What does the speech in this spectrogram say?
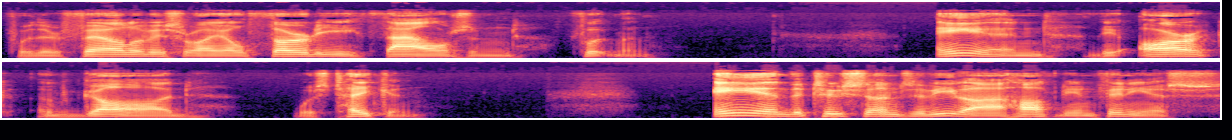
for there fell of Israel thirty thousand footmen and the ark of God was taken. And the two sons of Eli, Hophni and Phinehas,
